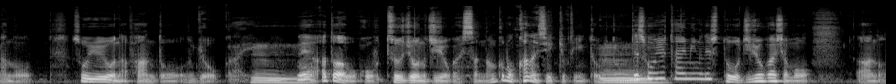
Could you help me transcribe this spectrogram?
あの、そういうようなファンドの業界、ん。ね、あとはこう通常の事業会社さんなんかもかなり積極的に取ると、うん。でそういうタイミングですと、事業会社もあの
